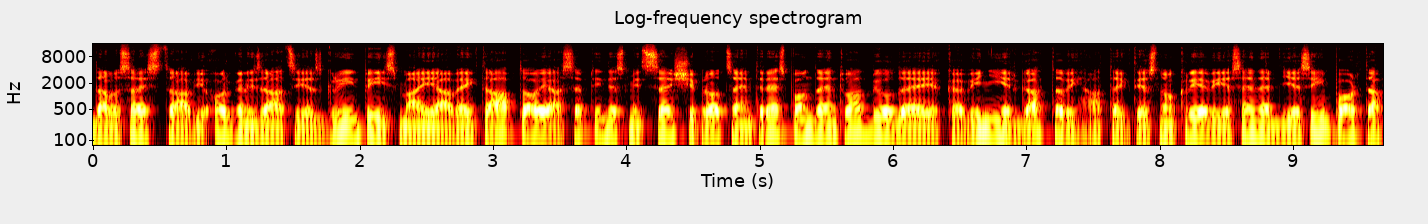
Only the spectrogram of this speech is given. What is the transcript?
Dabas aizstāvju organizācijas Greenpeace maijā veiktā aptaujā 76% respondentu atbildēja, ka viņi ir gatavi atteikties no Krievijas enerģijas importa,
